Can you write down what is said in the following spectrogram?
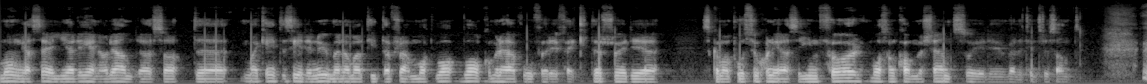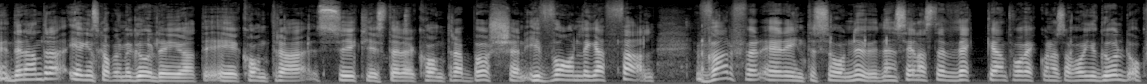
Många säljer det ena och det andra så att eh, man kan inte se det nu men när man tittar framåt, vad, vad kommer det här få för effekter? Så är det, ska man positionera sig inför vad som kommer sen så är det väldigt intressant. Eh, den andra egenskapen med guld är ju att det är kontracykliskt eller kontra börsen i vanliga fall. Varför är det inte så nu? Den senaste veckan, två veckorna så har ju guld och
